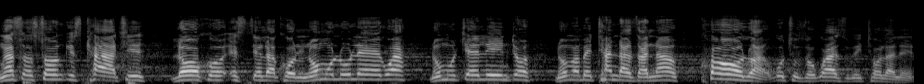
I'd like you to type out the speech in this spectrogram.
ngaso sonke isikhathi lokho esitshela khona noma ululekwa noma utshela into noma bethandaza nawe kholwa ukuthi uzokwazi ukuyithola lena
